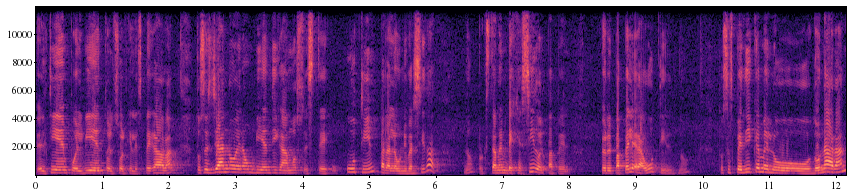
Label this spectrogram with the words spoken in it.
del tiempo, el viento, el sol que les pegaba. Entonces ya no era un bien, digamos, este, útil para la universidad, ¿no? porque estaba envejecido el papel, pero el papel era útil. ¿no? Entonces pedí que me lo donaran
